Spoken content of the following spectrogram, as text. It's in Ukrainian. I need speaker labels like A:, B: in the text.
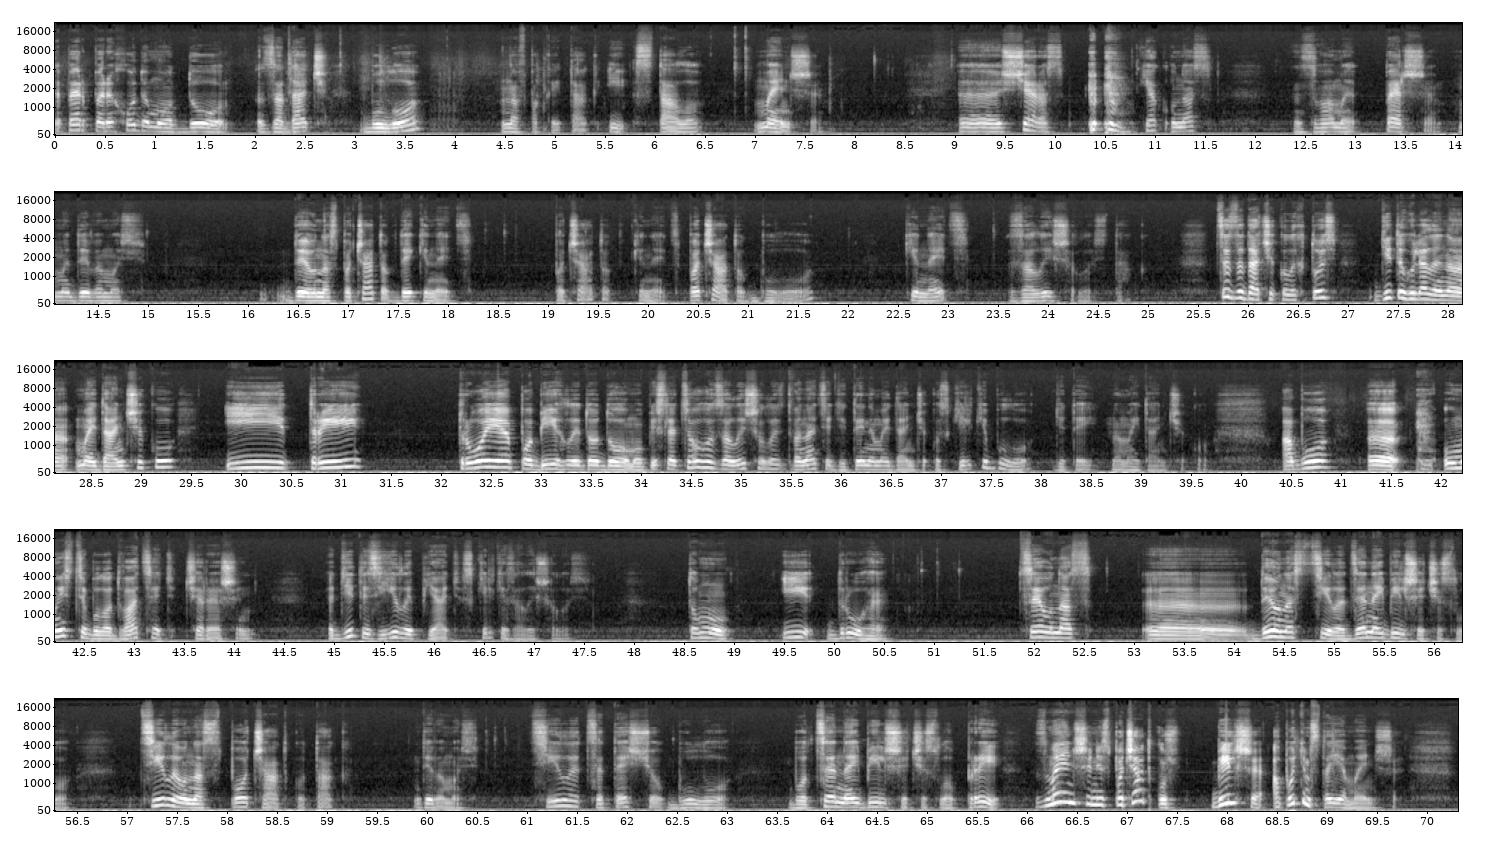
A: Тепер переходимо до задач було навпаки, так, і стало менше. Е, ще раз, як у нас з вами перше, ми дивимось, де у нас початок, де кінець. Початок, кінець. Початок було, кінець залишилось, так. Це задачі, коли хтось, діти гуляли на майданчику, і три, троє побігли додому. Після цього залишилось 12 дітей на майданчику. Скільки було дітей на майданчику? Або е, у мисці було 20 черешень. Діти з'їли 5. Скільки залишилось? Тому і друге, це у нас е, де у нас ціле? Де найбільше число? Ціле у нас спочатку, так? Дивимось. Ціле це те, що було. Бо це найбільше число. При зменшенні спочатку ж більше, а потім стає менше.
